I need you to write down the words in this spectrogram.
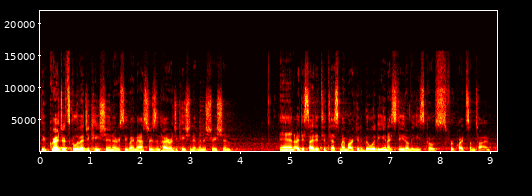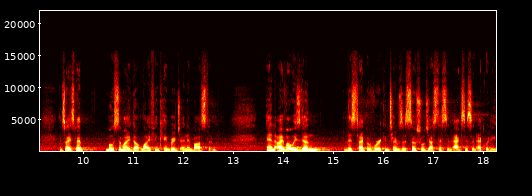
the Graduate School of Education. I received my master's in higher education administration. And I decided to test my marketability, and I stayed on the East Coast for quite some time. And so I spent most of my adult life in Cambridge and in Boston. And I've always done this type of work in terms of social justice and access and equity.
